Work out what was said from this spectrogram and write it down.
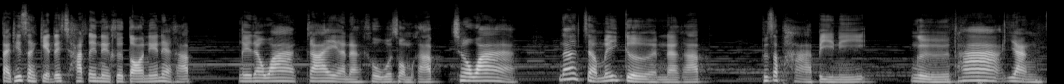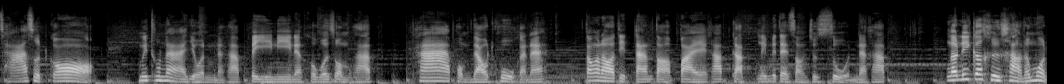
แต่ที่สังเกตได้ชัดเลยเนี่ยคือตอนนี้เนี่ยครับเรียกได้ว่าใกล้แล้วนะคุณผู้ชมครับ เชื่อว่าน่าจะไม่เกินนะครับพฤษภาปีนี้ หรือถ้าอย่างช้าสุดก็มิถุนายนนะครับ ปีนี้นะคุณผู้ชมครับ ถ้าผมเดาถูกกันนะ ต้องรอติดตามต่อไปครับกับ Limited 2.0 นะครับ แล้วนี่ก็คือข่าวทั้งหมด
